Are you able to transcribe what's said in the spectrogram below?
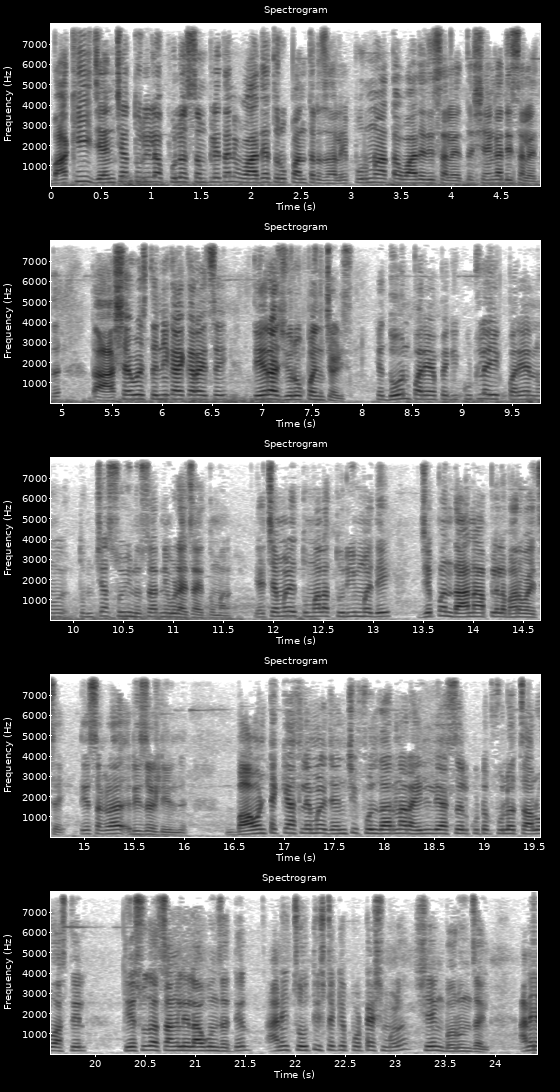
बाकी ज्यांच्या तुरीला फुलं संपलेत आणि वाद्यात रूपांतर झाले पूर्ण आता वाद्या दिसायला येतं शेंगा दिसायला येतं तर अशा वेळेस त्यांनी काय करायचं आहे तेरा झिरो पंचेचाळीस. हे दोन पर्यायापैकी कुठला एक पर्याय नु- तुमच्या सोयीनुसार निवडायचा आहे तुम्हाला. याच्यामुळे तुम्हाला तुरीमध्ये जे पण दाणा आपल्याला भरवायचं आहे ते सगळं रिझल्ट येईल. बावन्न टक्के असल्यामुळे ज्यांची फुलधारणा राहिलेली असेल कुठं फुलं चालू असतील ते सुद्धा चांगले लागून जातील आणि चौतीस टक्के पोटॅशमुळं शेंग भरून जाईल. आणि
